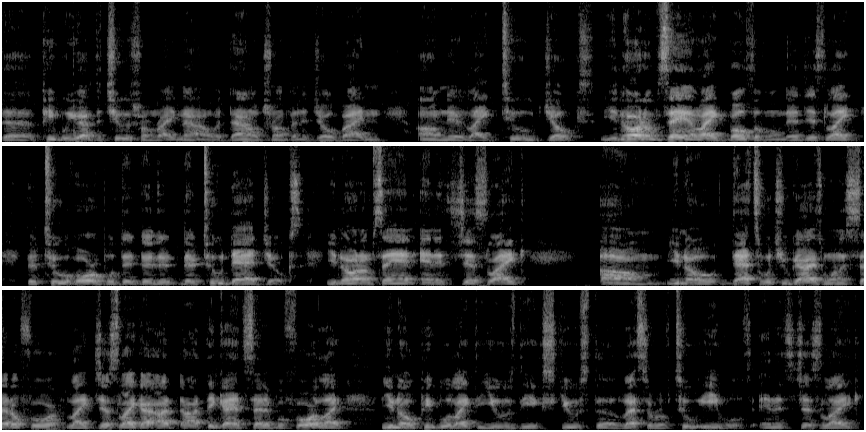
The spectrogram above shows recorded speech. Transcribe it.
the people you have to choose from right now, with Donald Trump and the Joe Biden, um, they're like two jokes. You know what I'm saying? Like both of them, they're just like they're two horrible. They're they're, they're two dad jokes. You know what I'm saying? And it's just like um, you know, that's what you guys want to settle for. Like, just like I, I, I think I had said it before, like, you know, people like to use the excuse the lesser of two evils. And it's just like,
